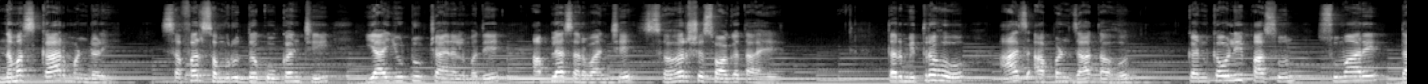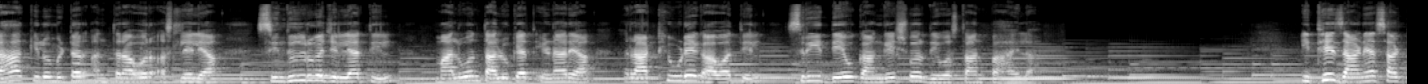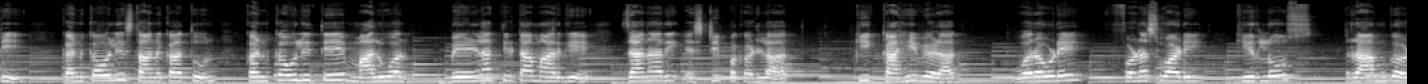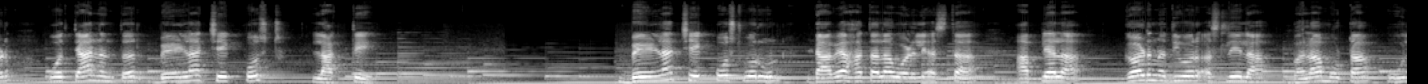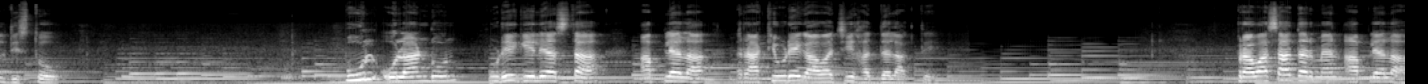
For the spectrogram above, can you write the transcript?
नमस्कार मंडळी. सफर समृद्ध कोकणची या यूट्यूब चॅनलमध्ये आपल्या सर्वांचे सहर्ष स्वागत आहे. तर मित्र हो आज आपण जात आहोत कणकवलीपासून सुमारे दहा किलोमीटर अंतरावर असलेल्या सिंधुदुर्ग जिल्ह्यातील मालवण तालुक्यात येणाऱ्या राठिवडे गावातील श्री देव गांगेश्वर देवस्थान पाहायला. इथे जाण्यासाठी कणकवली स्थानकातून कणकवली ते मालवण बेळणा तिटा मार्गे जाणारी एस टी पकडलात की काही वेळात वरवडे फणसवाडी किर्लोस रामगड व त्यानंतर बेळणा चेकपोस्ट लागते. बेळणा चेकपोस्टवरून डाव्या हाताला वळले असता आपल्याला गड नदीवर असलेला भला मोठा पूल दिसतो. पूल ओलांडून पुढे गेले असता आपल्याला राठिवडे गावाची हद्द लागते. प्रवासादरम्यान आपल्याला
